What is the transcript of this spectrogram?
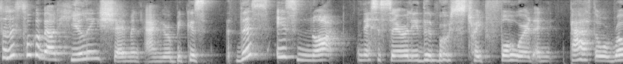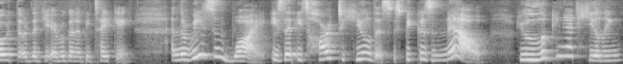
So let's talk about healing shame and anger because this is not necessarily the most straightforward and path or road that you're ever going to be taking. And the reason why is that it's hard to heal this is because now you're looking at healing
